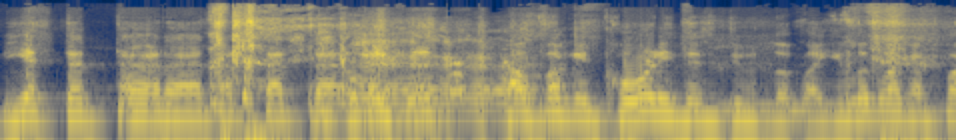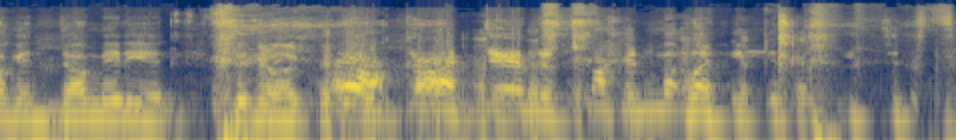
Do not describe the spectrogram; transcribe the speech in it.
Yeah, da, da, da, da, da, da. Like, that's how fucking corny this dude looked. Like you look like a fucking dumb idiot sitting there like, oh god damn this fucking mu-" like. just-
